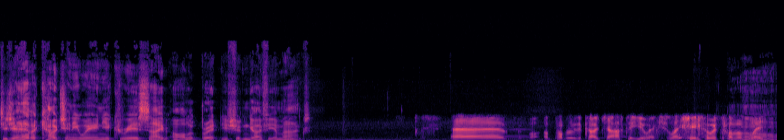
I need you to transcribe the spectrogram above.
Did you have a coach anywhere in your career say, oh, look, Brett, you shouldn't go for your marks? Uh, probably the coach after you, actually. he would probably oh.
